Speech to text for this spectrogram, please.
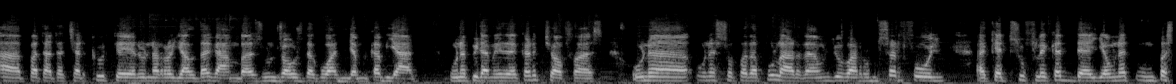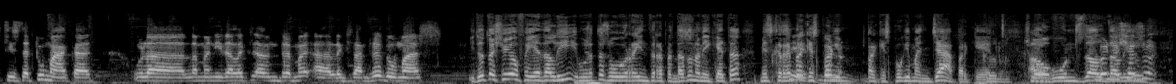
eh, patata charcuter, una royal de gambes, uns ous de guatlla amb caviar, una piràmide de carxofes, una, una sopa de polarda, un llobarro amb sarfull, aquest suflé que et deia, una, un pastís de tomàquet, la, l'amanida Alexandre, Alexandre Dumas, I tot això ja ho feia Dalí i vosaltres ho heu reinterpretat una miqueta, més que res Sí, perquè, es pugui, bueno. perquè es pugui menjar, perquè alguns del bueno, Dalí... això és, un,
